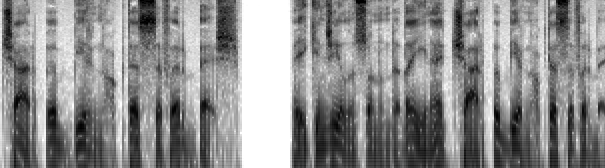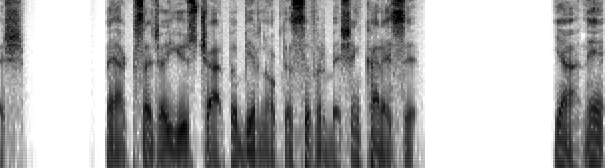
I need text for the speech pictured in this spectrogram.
çarpı 1.05. Ve ikinci yılın sonunda da yine çarpı 1.05. Veya kısaca 100 çarpı 1.05'in karesi. Yani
